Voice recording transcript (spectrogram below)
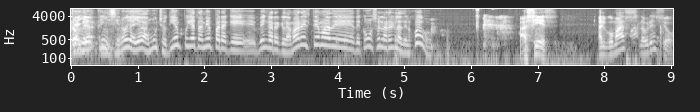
ya lleva, y si no, ya lleva mucho tiempo ya también para que venga a reclamar el tema de, de cómo son las reglas del juego. Así es. ¿Algo más, Laurencio?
